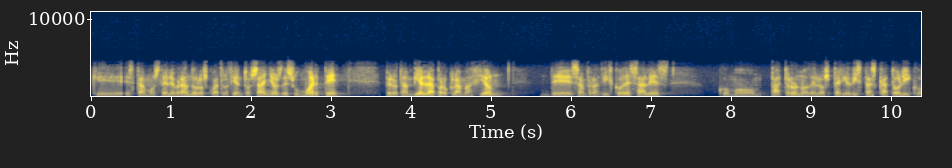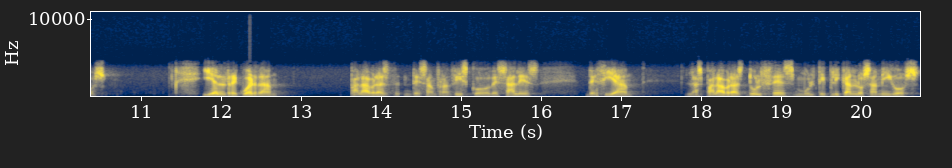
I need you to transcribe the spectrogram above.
que estamos celebrando los 400 años de su muerte, pero también la proclamación de San Francisco de Sales como patrono de los periodistas católicos. Y él recuerda palabras de San Francisco de Sales, decía, las palabras dulces multiplican los amigos.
